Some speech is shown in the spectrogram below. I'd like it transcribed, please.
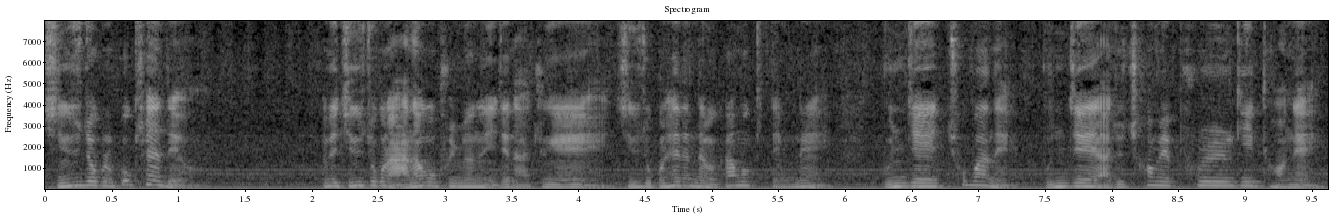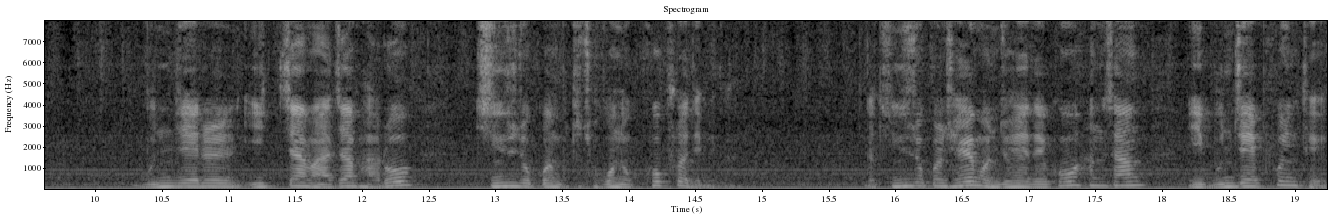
진수조건을 꼭 해야 돼요. 근데 진수조건을 안 하고 풀면은 이제 나중에 진수조건 해야 된다는 걸 까먹기 때문에 문제 초반에 문제 아주 처음에 풀기 전에 문제를 읽자마자 바로 진수 조건부터 적어놓고 풀어야 됩니다. 그러니까 진수 조건을 제일 먼저 해야 되고 항상 이 문제의 포인트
